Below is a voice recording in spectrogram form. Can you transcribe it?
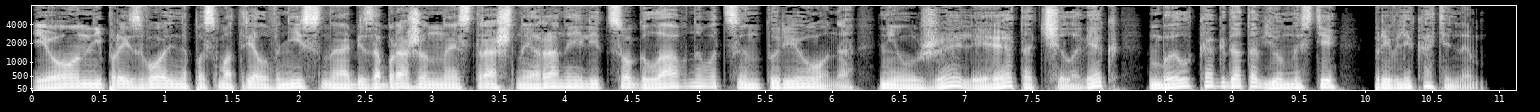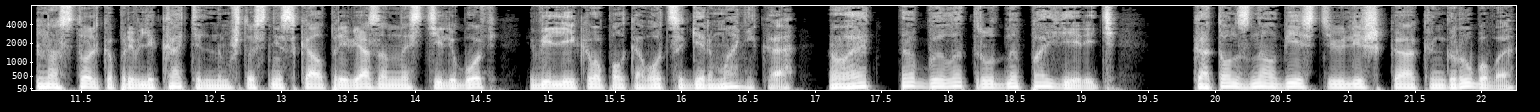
и он непроизвольно посмотрел вниз на обезображенное страшной раной лицо главного Центуриона. Неужели этот человек был когда-то в юности привлекательным? Настолько привлекательным, что снискал привязанность и любовь великого полководца Германика. В это было трудно поверить. Катон знал бестию лишь как грубого,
